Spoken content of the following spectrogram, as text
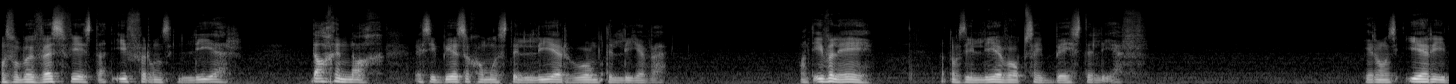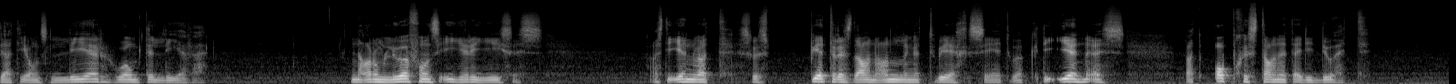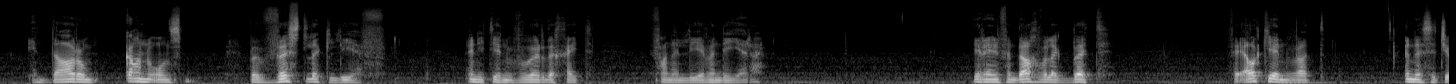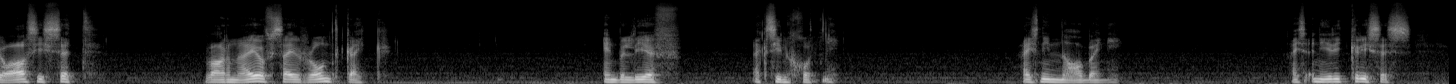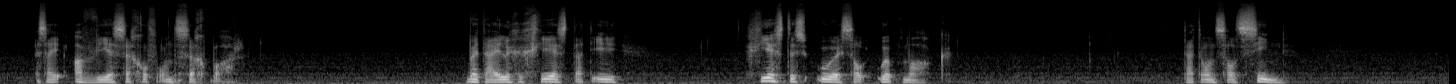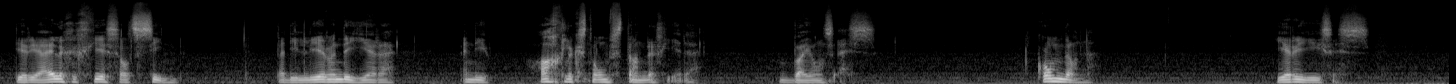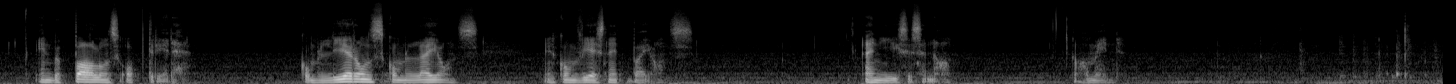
Ons wil bewus wees dat U vir ons leer. Dag en nag is U besig om ons te leer hoe om te lewe. Want U wil hê dat ons die lewe op sy beste leef. Here ons eer U dat U ons leer hoe om te lewe. En daarom loof ons U Here Jesus as die een wat soos Petrus daar in Handelinge 2 gesê het ook, die een is wat opgestaan het uit die dood. En daarom kan ons bewustelik leef in die teenwoordigheid van 'n lewende Here. Here en vandag wil ek bid vir elkeen wat in 'n situasie sit waarin hy of sy rondkyk en beleef ek sien God nie. Hy's nie naby nie. Hy's in hierdie krisis is hy afwesig of onsigbaar. Bid Heilige Gees dat u geestesoë sal oopmaak dat ons sal sien deur die Heilige Gees sal sien dat die lewende Here in die haglikste omstandighede by ons is. Kom dan Here Jesus en bepaal ons optrede. Kom leer ons, kom lei ons en kom wees net by ons. In Jesus se naam. Amen.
